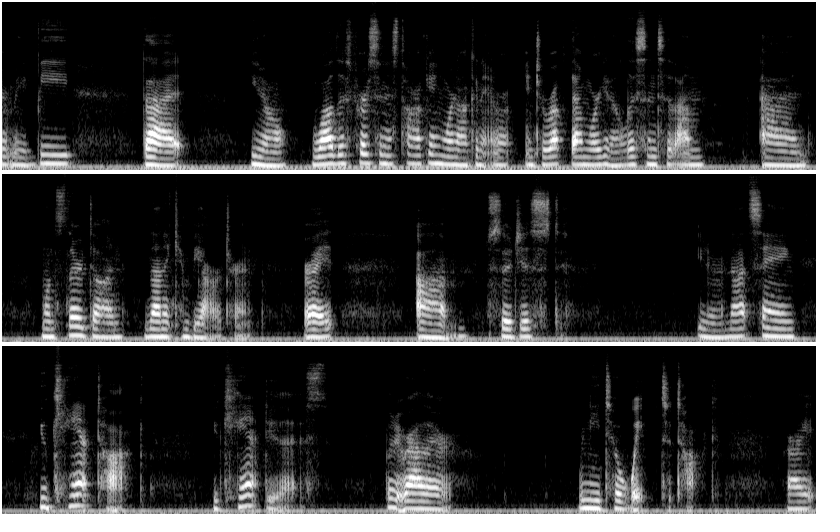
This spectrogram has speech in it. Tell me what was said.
it may be, that, you know, while this person is talking, we're not going to inter- interrupt them, we're going to listen to them. And once they're done, then it can be our turn, right? Um, so just, you know, not saying you can't talk, you can't do this, but rather we need to wait to talk, right?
